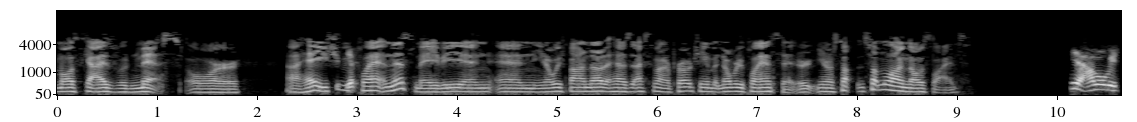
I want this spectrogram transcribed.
most guys would miss, or uh, hey, you should be Yep. planting this maybe, and and you know we found out it has X amount of protein, but nobody plants it, or you know something something along those lines. Yeah, how about we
